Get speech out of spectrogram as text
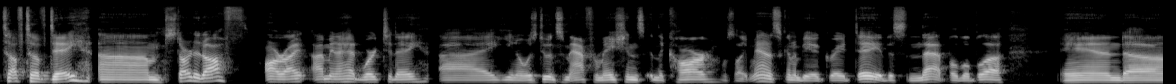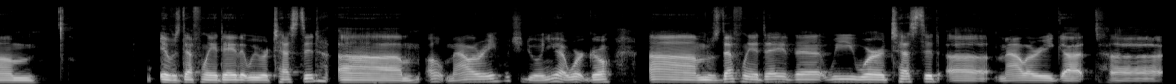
tough, tough day. Um, started off all right. I mean, I had work today. I, you know, was doing some affirmations in the car. Was like, man, it's going to be a great day. This and that, blah blah blah. And um, it was definitely a day that we were tested. Um, oh, Mallory, what you doing? You at work, girl? Um, it was definitely a day that we were tested. Uh, Mallory got uh,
